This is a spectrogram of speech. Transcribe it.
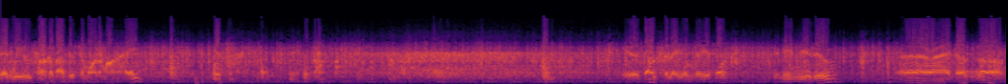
said, we'll talk about this some more tomorrow, eh? Yes, sir. You don't believe him, do you, sir? You mean you do? Well, I don't know.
